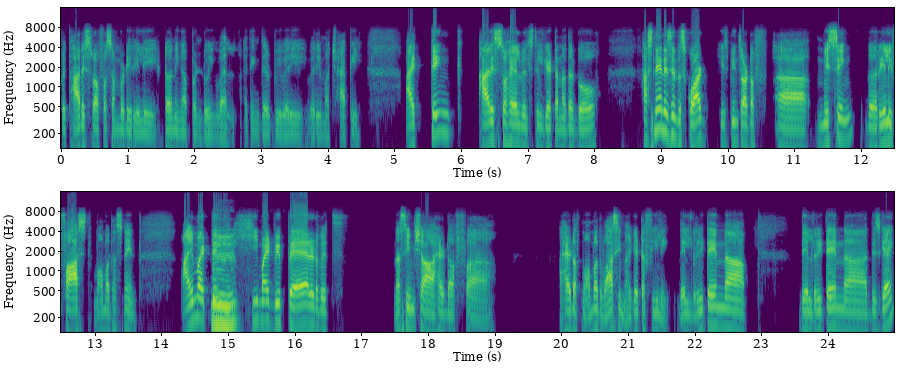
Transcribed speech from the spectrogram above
with Haris Rauf or somebody really turning up and doing well. I think they would be very very much happy. I think Haris Sohail will still get another go. Hasnain is in the squad. He's been sort of uh, missing the really fast Mohammad Hasnain. I might think Mhm. he might be paired with Naseem Shah ahead of uh, ahead of Mohammad Wasim. I get a feeling they'll retain uh, they'll retain uh, this guy.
